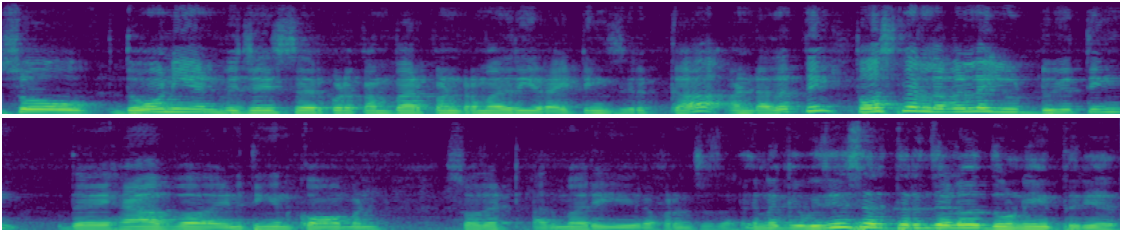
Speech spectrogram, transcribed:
so Dhoni and Vijay sir கூட கம்பேர் பண்ணுற மாதிரி ரைட்டிங்ஸ் இருக்கா? அண்ட் அதர் திங்க் பர்சனல் லெவலில் you do you think they have any thing in common so that அது மாதிரி ரெஃபரன்சஸ் எனக்கு விஜய் சார் தெரிஞ்ச அளவு தோனி தெரியாது.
